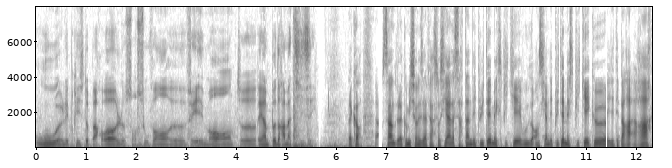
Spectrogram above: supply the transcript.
où les prises de parole sont souvent véhémentes et un peu dramatisées. D'accord. Au sein de la commission des affaires sociales, certains députés m'expliquaient, ou anciens députés m'expliquaient qu'il n'était pas rare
